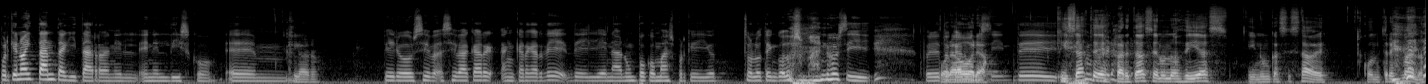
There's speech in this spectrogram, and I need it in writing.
porque no hay tanta guitarra en el, en el disco. Em, claro. Pero se va, se va a encargar de, de, llenar un poco más porque yo solo tengo dos manos y... Por ahora. Quizás te despertás en unos días y nunca se sabe, con tres manos.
